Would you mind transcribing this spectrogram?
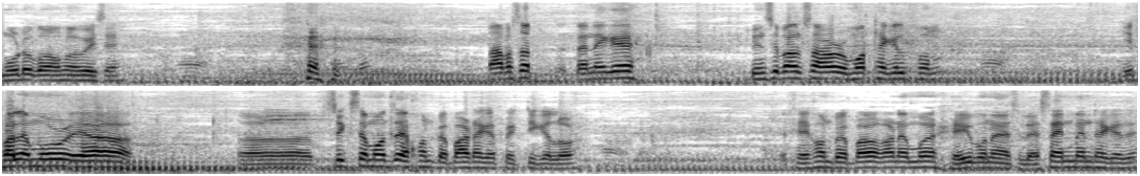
মূৰটো গৰম হৈ গৈছে। তাৰপাছত তেনেকৈ প্ৰিন্সিপাল ছাৰৰ ৰুমত থাকিল ফোন ইফালে মোৰ এয়া ছিক্স চেমত যে এখন পেপাৰ থাকে প্ৰেক্টিকেলৰ সেইখন পেপাৰৰ কাৰণে মই হেৰি বনাই আছিলোঁ এছাইনমেণ্ট থাকে যে।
